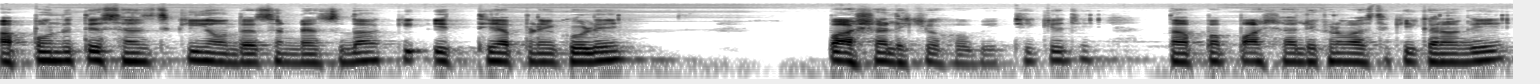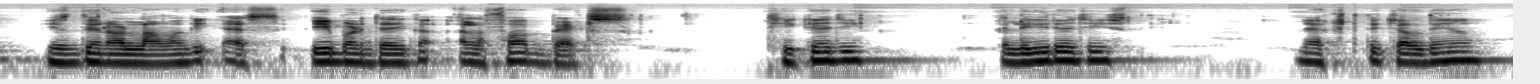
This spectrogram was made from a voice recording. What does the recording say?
ਆਪਾਂ ਨੂੰ ਤੇ ਸੈਂਸ ਕੀ ਆਉਂਦਾ ਸੈਂਟੈਂਸ ਦਾ? ਕਿ ਇੱਥੇ ਆਪਣੇ ਕੋਲੇ ਭਾਸ਼ਾ ਲਿਖਿਆ ਹੋਵੇ, ਠੀਕ ਹੈ ਜੀ? ਤਾਂ ਆਪਾਂ ਭਾਸ਼ਾ ਲਿਖਣ ਵਾਸਤੇ ਕੀ ਕਰਾਂਗੇ? ਇਸ ਦੇ ਨਾਲ ਲਾਵਾਂਗੇ ਐਸ ਇਹ ਬਣ ਜਾਏਗਾ ਅਲਫਾਬੈਟਸ ਠੀਕ ਹੈ ਜੀ? ਕਲੀਅਰ ਹੈ ਜੀ? ਨੈਕਸਟ ਤੇ ਚੱਲਦੇ ਹਾਂ।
